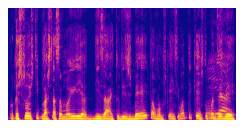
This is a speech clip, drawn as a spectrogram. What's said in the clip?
Porque as pessoas, tipo, lá está a maioria diz A e tu dizes B, então vamos cair em cima de ti, quem és tu para dizer. B?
